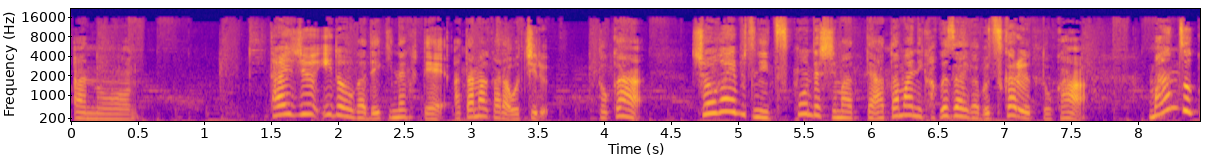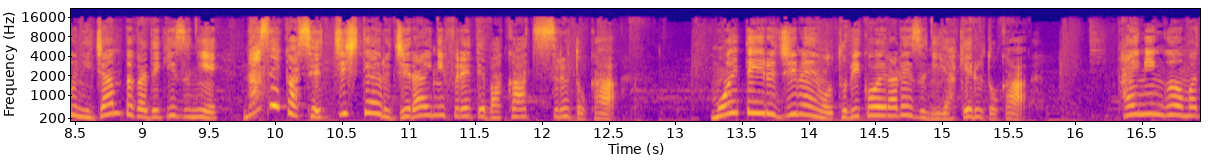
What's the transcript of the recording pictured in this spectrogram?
あの、体重移動ができなくて頭から落ちるとか、障害物に突っ込んでしまって頭に角材がぶつかるとか、満足にジャンプができずになぜか設置してある地雷に触れて爆発するとか、燃えている地面を飛び越えられずに焼けるとか、タイミングを間違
